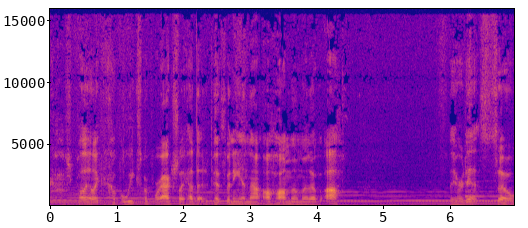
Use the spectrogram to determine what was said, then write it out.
gosh, probably like a couple weeks before I actually had that epiphany and that aha moment of, ah, there it is. So,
